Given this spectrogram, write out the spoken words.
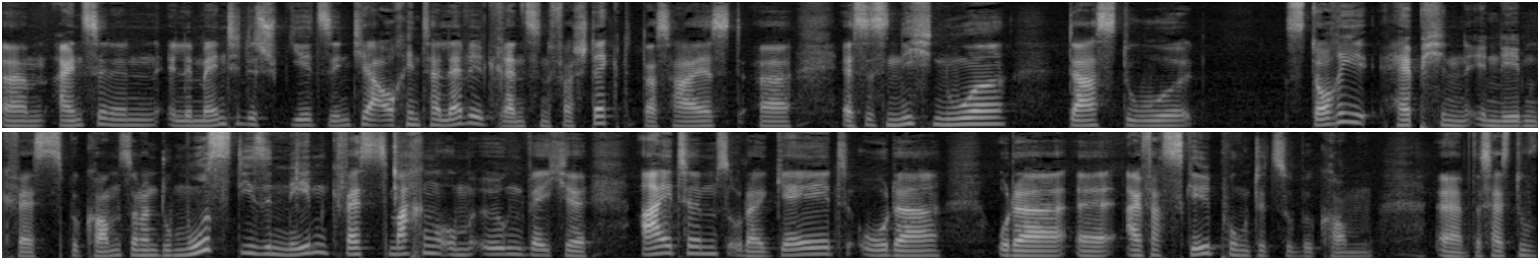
ähm, einzelnen Elemente des Spiels sind ja auch hinter Levelgrenzen versteckt. Das heißt, äh, es ist nicht nur, dass du Story-Häppchen in Nebenquests bekommst, sondern du musst diese Nebenquests machen, um irgendwelche Items oder Geld oder, oder äh, einfach Skillpunkte zu bekommen. Äh, das heißt, du,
